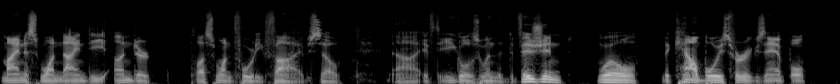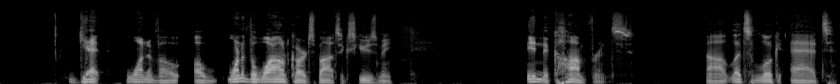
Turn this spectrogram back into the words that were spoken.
minus 190 under plus 145. So uh, if the Eagles win the division, will the Cowboys, for example, get one of a, a one of the wild card spots? Excuse me, in the conference. Uh, let's look at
